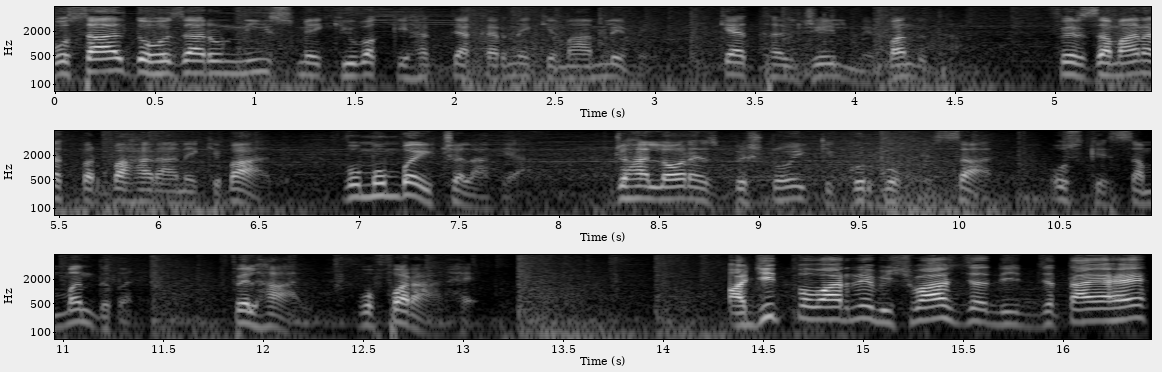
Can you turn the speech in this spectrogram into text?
वो साल 2019 में एक युवक की हत्या करने के मामले में कैथल जेल में बंद था। फिर जमानत पर बाहर आने के बाद वो मुंबई चला गया, जहाँ लॉरेंस बिश्नोई के गुर्गों के साथ उसके संबंध बने। फ़िलहाल वो फरार है। अजीत पवार ने विश्वास जताया है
